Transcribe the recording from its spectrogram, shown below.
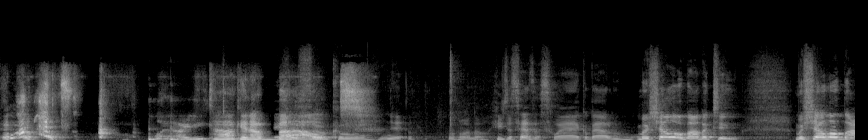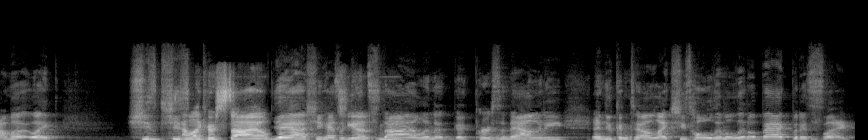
What? What are you talking about? so cool. Yeah. I don't know. He just has a swag about him. Michelle Obama too. Michelle Obama, like, she's she's I like her style. yeah, she has a She good got- mhm. style and a, a personality, and you can tell like she's holding a little back, but it's like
